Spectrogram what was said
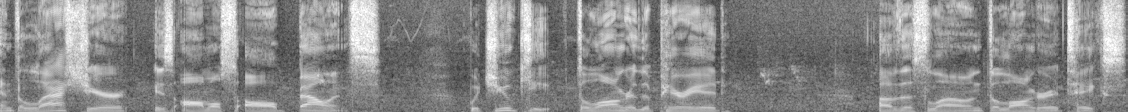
And the last year is almost all balance, which you keep. The longer the period of this loan, the longer it takes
